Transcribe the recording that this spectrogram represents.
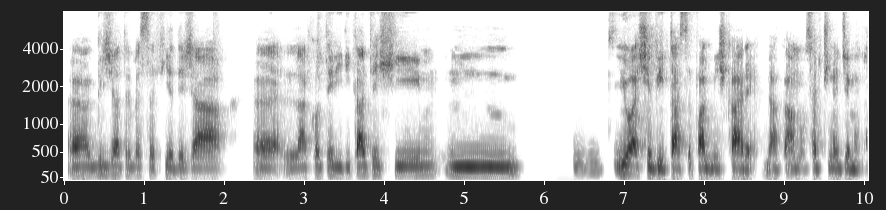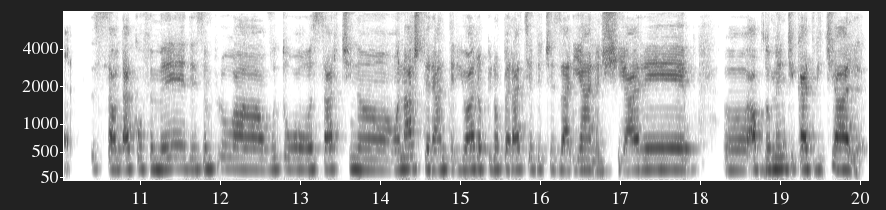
uh, grija trebuie să fie deja Uh, la cote ridicate și mm, eu aș evita să fac mișcare dacă am o sarcină gemelară. Sau dacă o femeie, de exemplu, a avut o sarcină, o naștere anterioară prin operație de cezariană și are uh, abdomen cicatricial,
